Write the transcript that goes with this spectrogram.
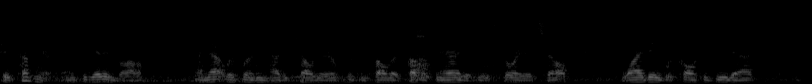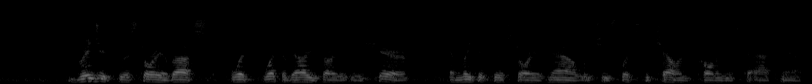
to come here and to get involved. And that was learning how to tell their, what we call their public narrative, their story of self, why they were called to do that, bridge it to a story of us, what, what the values are that we share, and link it to a story of now, which is what's the challenge calling us to act now.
